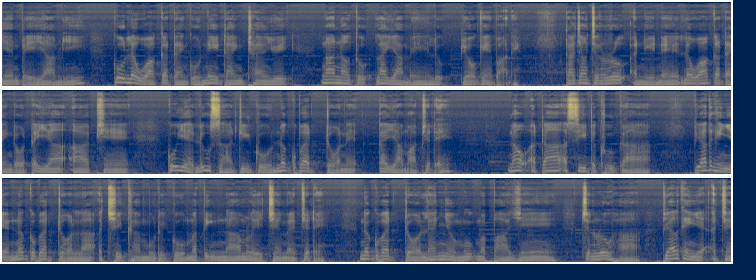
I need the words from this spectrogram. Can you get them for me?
ညင်းပယ်ရမည်ကိုလက်ဝါးကတိုင်ကိုနေ့တိုင်းထမ်း၍ငါနောက်သို့လိုက်ရမယ်လို့ပြောခဲ့ပါတယ်ဒါကြောင့်ကျွန်တော်တို့အနေနဲ့လက်ဝါးကတိုင်တော်တရားအားဖြင့်ကိုယ့်ရဲ့လူစားတီကိုနှုတ်ကပတ်တော်နဲ့တိုက်ရမှာဖြစ်တယ် နောက်အတားအစီတစ်ခုကဘုရားသခင်ရဲ့နှုတ်ကပတ်တော်လာအခြေခံမှုတွေကိုမသိနားမလည်ခြင်းပဲဖြစ်တယ်။နှုတ်ကပတ်တော်လမ်းညွှန်မှုမပါရင်ကျွန်တော်တို့ဟာဘုရားသခင်ရဲ့အကြံ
